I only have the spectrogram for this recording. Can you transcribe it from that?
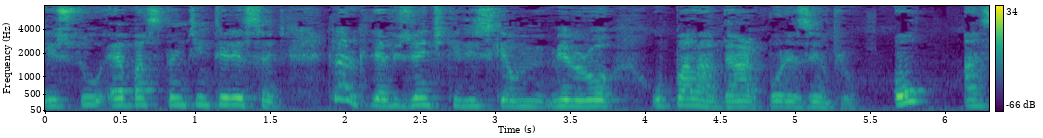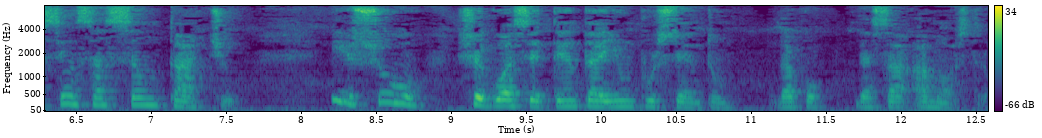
Isso é bastante interessante. Claro que teve gente que disse que melhorou o paladar, por exemplo, ou a sensação tátil. Isso chegou a 71% da, dessa amostra.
